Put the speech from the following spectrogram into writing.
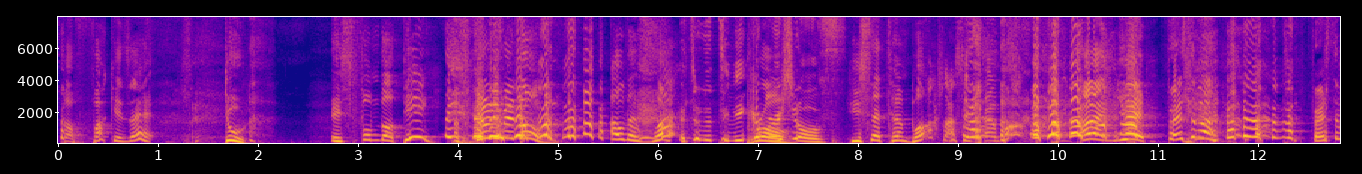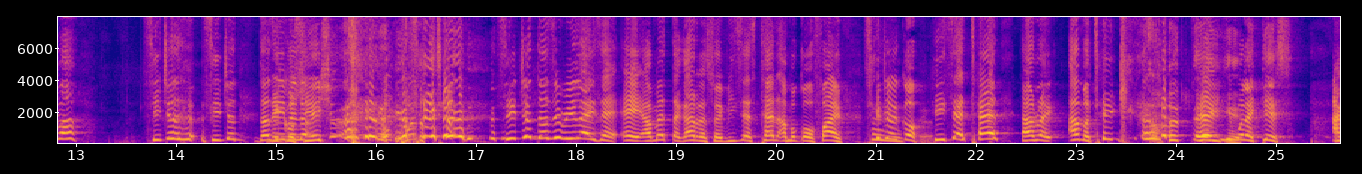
the fuck is that? Dude, it's from the thing. I don't even know. I was like, what? It's in the TV Bro. commercials. He said 10 bucks. I said 10 bucks. I'm like, hey, first of all, first of all, Cicho, Cicho doesn't even know. Negotiation? Cicho doesn't realize that. Hey, I'm at the garra, so if he says ten, I'm gonna go five. Cicho go. He said ten. I'm like, I'm gonna take. it. hey, he went like this. I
